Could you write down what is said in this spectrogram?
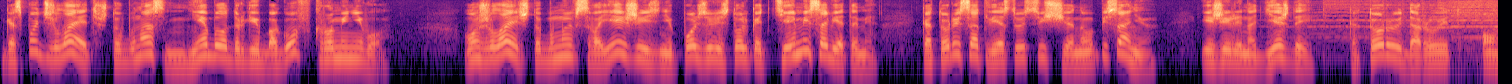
Господь желает, чтобы у нас не было других богов, кроме Него. Он желает, чтобы мы в своей жизни пользовались только теми советами, которые соответствуют Священному Писанию, и жили надеждой, которую дарует Он.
